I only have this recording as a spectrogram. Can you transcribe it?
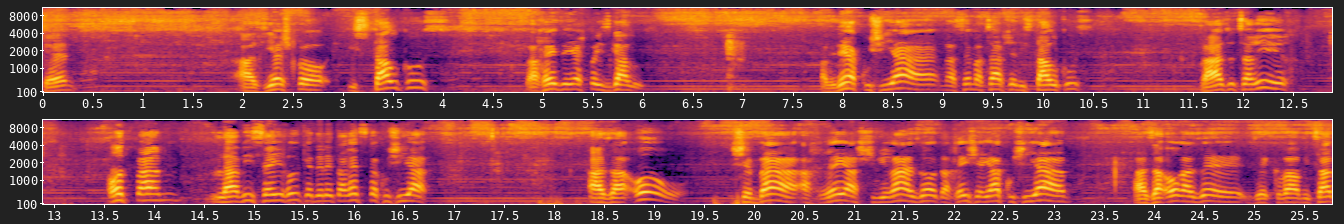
כן? אז יש פה הסטלקוס ואחרי זה יש פה הסגלות. על ידי הקושייה נעשה מצב של הסטלקוס, ואז הוא צריך עוד פעם להביא סייכל כדי לתרץ את הקושייה. אז האור שבא אחרי השבירה הזאת, אחרי שהיה קושייה, אז האור הזה זה כבר מצד,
